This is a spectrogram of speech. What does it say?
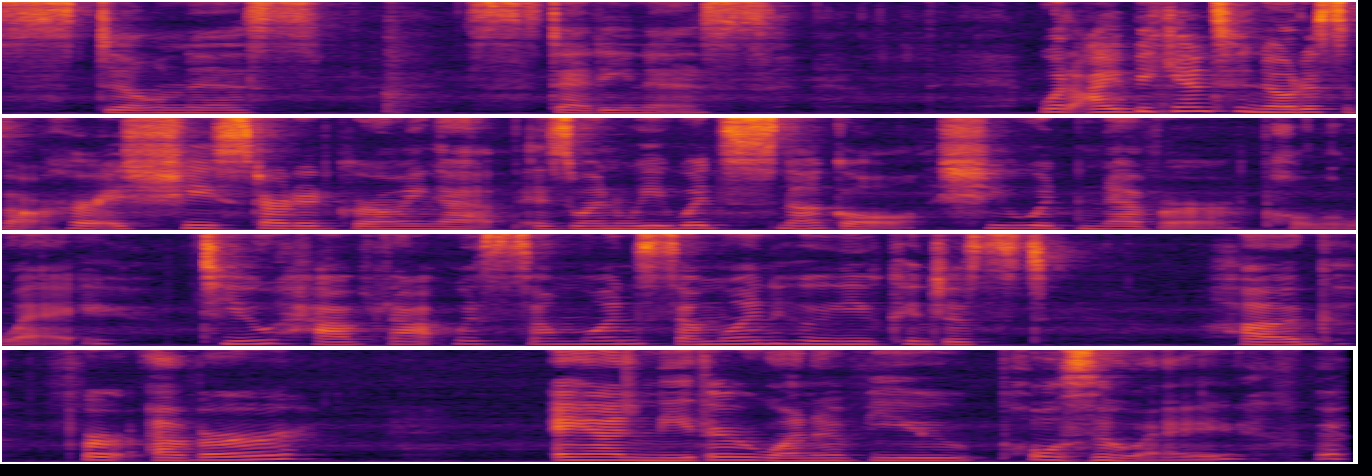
stillness, steadiness. What I began to notice about her as she started growing up is when we would snuggle, she would never pull away. Do you have that with someone? Someone who you can just hug forever and neither one of you pulls away?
